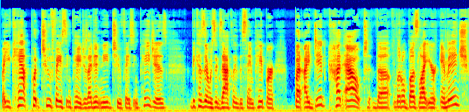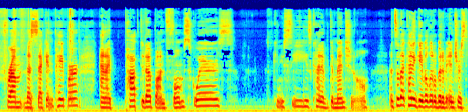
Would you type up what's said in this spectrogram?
but you can't put two facing pages. I didn't need two facing pages because there was exactly the same paper but I did cut out the little Buzz Lightyear image from the second paper and I popped it up on foam squares. Can you see he's kind of dimensional? And so that kind of gave a little bit of interest.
